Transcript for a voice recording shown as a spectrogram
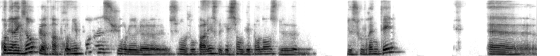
premier exemple, enfin premier point hein, sur le, ce dont je vous parlais, sur les questions de dépendance de, de souveraineté. Euh,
